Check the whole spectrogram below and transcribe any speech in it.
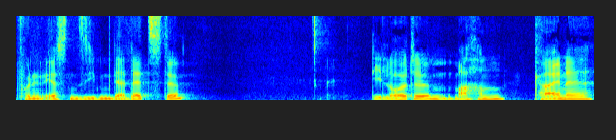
von den ersten sieben der letzte. Die Leute machen keine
